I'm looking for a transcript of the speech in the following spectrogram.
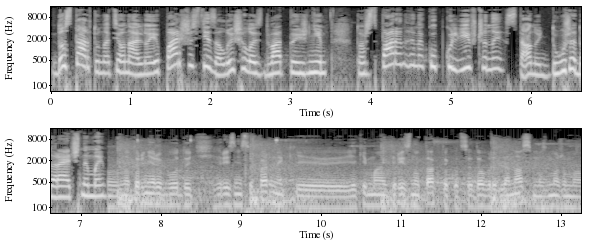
До старту національної першості залишилось два тижні. Тож спаринги на Кубку Львівщини стануть дуже доречними. На турнірі будуть різні суперники, які мають різну тактику. Це добре для нас. Ми зможемо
